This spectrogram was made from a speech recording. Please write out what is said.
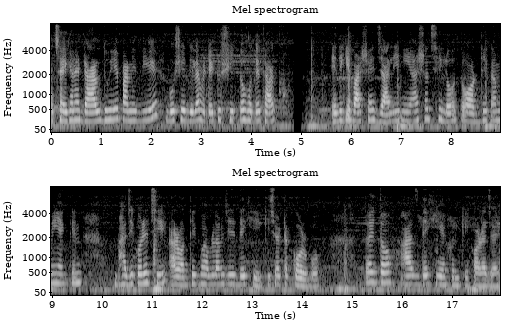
আচ্ছা এখানে ডাল ধুয়ে পানি দিয়ে বসিয়ে দিলাম। এটা একটু সিদ্ধ হতে থাক। এদিকে বাসায় জালি নিয়ে আসা ছিল, তো অর্ধেক আমি একদিন ভাজি করেছি আর অর্ধেক ভাবলাম যে দেখি, কিছু একটা করব। তো এই তো আজ দেখি এখন কি করা যায়।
